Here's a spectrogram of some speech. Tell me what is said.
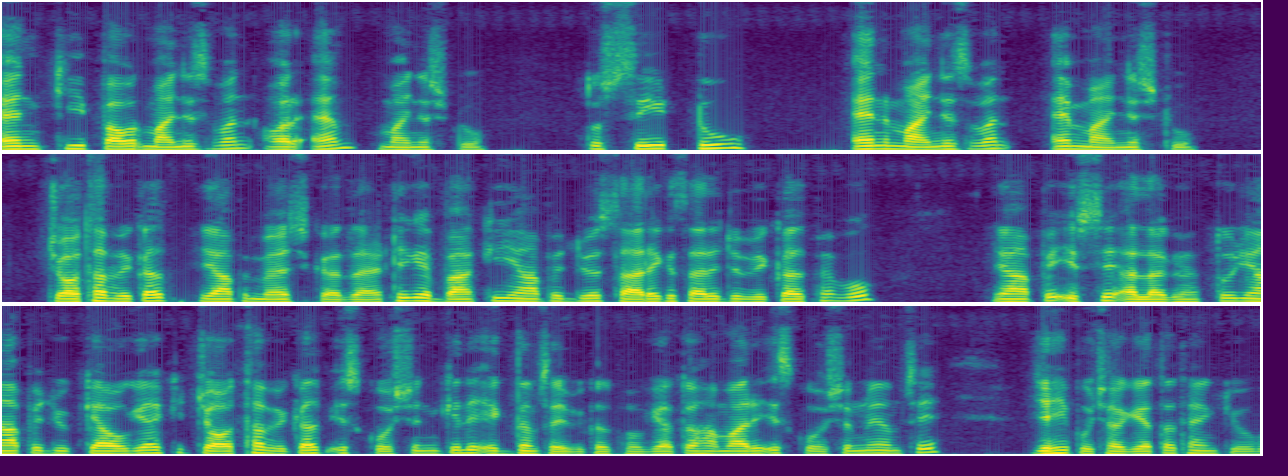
एन की पावर माइनस वन और एम माइनस टू। तो C two N minus one M minus two चौथा विकल्प यहाँ पे मैच कर रहा है, ठीक है? बाकी यहाँ पे जो है सारे के सारे जो विकल्प हैं वो यहाँ पे इससे अलग है। तो यहाँ पे जो क्या हो गया कि चौथा विकल्प इस क्वेश्चन के लिए एकदम सही विकल्प हो गया। तो हमारे इस क्वेश्चन में हमसे यही पूछा गया था। थैंक यू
